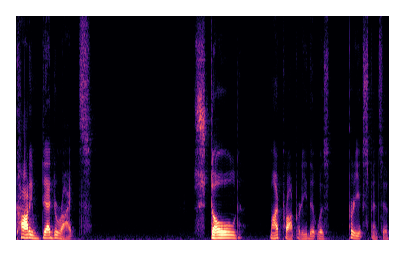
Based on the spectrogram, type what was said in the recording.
caught him dead to rights stole my property that was pretty expensive,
